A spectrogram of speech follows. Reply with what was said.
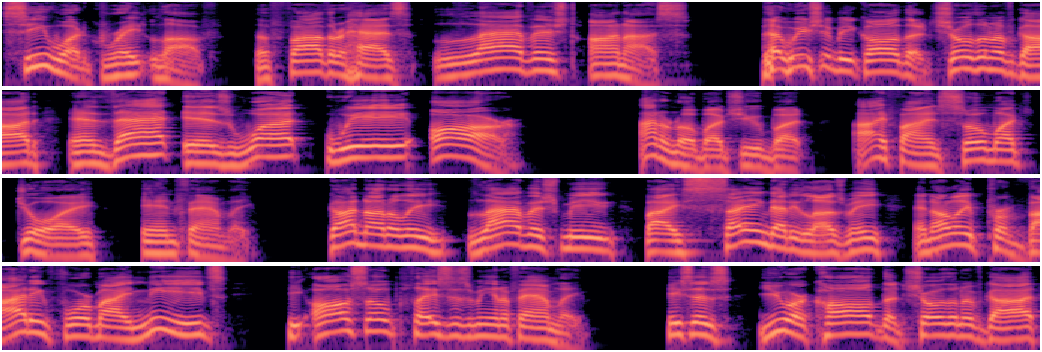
See what great love the Father has lavished on us, that we should be called the children of God, and that is what we are. I don't know about you, but I find so much joy in family. God not only lavished me by saying that He loves me and not only providing for my needs, He also places me in a family. He says, You are called the children of God.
